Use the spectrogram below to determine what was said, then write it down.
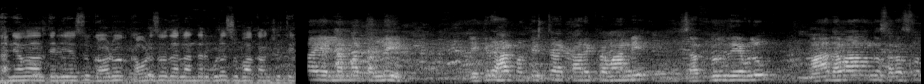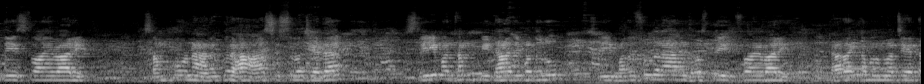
ధన్యవాదాలు తెలియజేస్తూ గౌడ గౌడ సోదరులందరూ కూడా శుభాకాంక్షలు తెలియ- ఎల్లమ్మ తల్లి విగ్రహ ప్రతిష్ట కార్యక్రమాన్ని సద్గురుదేవులు మాధవానంద సరస్వతి స్వామి వారి సంపూర్ణ అనుగ్రహ ఆశీస్సుల చేత శ్రీమఠం పీఠాధిపతులు శ్రీ మధుసూదనానంద సరస్వతి స్వామి వారి కార్యక్రమంలో చేత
